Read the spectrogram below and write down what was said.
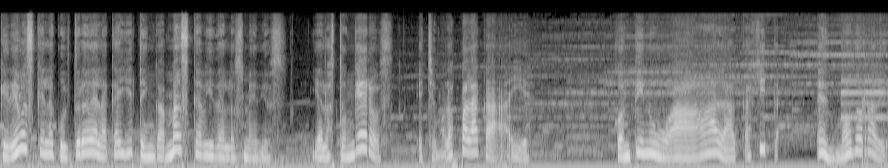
Queremos que la cultura de la calle tenga más cabida en los medios. Y a los tongueros, echémoslos para la calle. Continúa la cajita en modo radio.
